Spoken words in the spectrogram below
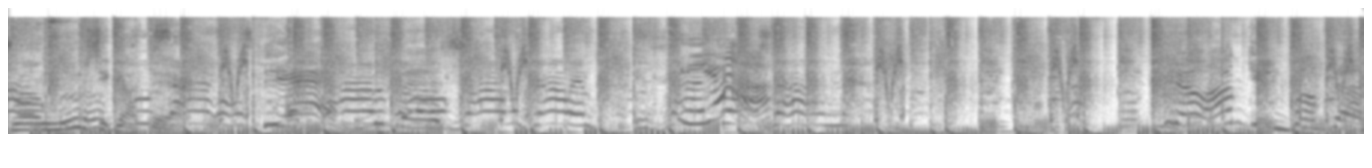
Strong moves you got there. Yeah, the best. Yeah! Now I'm getting pumped up.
